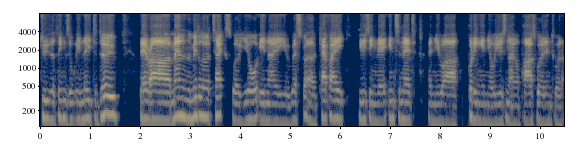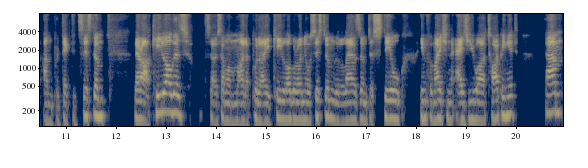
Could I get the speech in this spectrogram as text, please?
do the things that we need to do. There are man in the middle attacks where you're in a restaurant, a cafe using their internet and you are putting in your username and password into an unprotected system. There are keyloggers. So someone might have put a keylogger on your system that allows them to steal information as you are typing it. Um,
